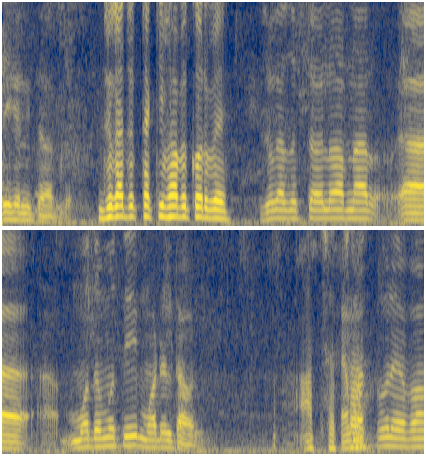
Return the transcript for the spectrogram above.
দেখে নিতে পারবে যোগাযোগটা কীভাবে করবে? যোগাযোগটা হলো আপনার মধুমতি মডেল টাউন আচ্ছা আচ্ছা। হেমাদপুর এবং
